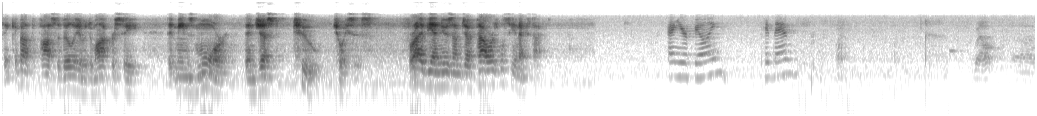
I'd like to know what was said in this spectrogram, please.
Think about the possibility of a democracy that means more than just two choices. For IVN News, I'm Jeff Powers. We'll see you next time. And your feeling, Hitman? Well, uh,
